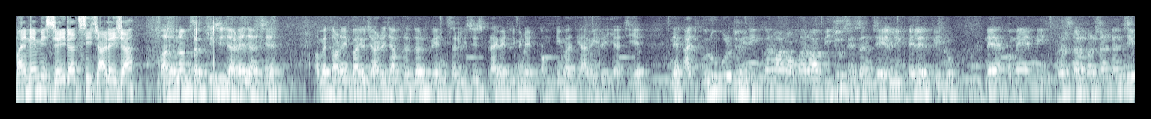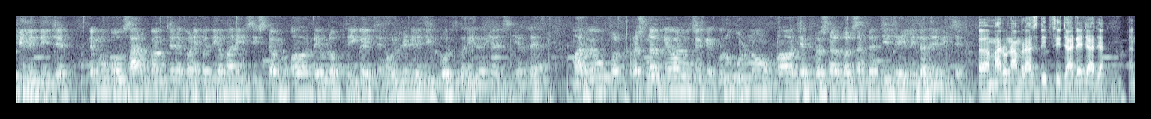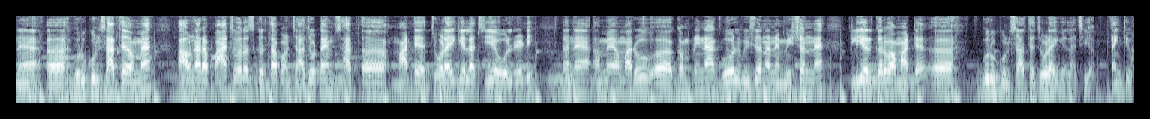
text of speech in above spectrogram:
My name is Jayrajsinh Jadeja મારું નામ શક્તિસિંહ જાડેજા છે. અમે ત્રણેય ભાઈઓ જાડેજા બ્રધર બેન સર્વિસીસ પ્રાઇવેટ લિમિટેડ કંપનીમાંથી આવી રહ્યા છીએ. ને આજ ગુરુકુળ જોઈનિંગ કરવાનું અમારું આ બીજું સેશન છે એલએલપીનું ને અમે એમની પર્સનલ કન્સલ્ટન્સી બી લીધી છે એમનું બહુ સારું કામ છે ને ઘણી બધી અમારી સિસ્ટમ ડેવલપ થઈ ગઈ છે ઓલરેડી હજી ગ્રોથ કરી રહ્યા છીએ. એટલે મારું એવું પર્સનલ કહેવાનું છે કે ગુરુકુળનું જે પર્સનલ કન્સલ્ટન્સી છે એ લીધા જેવી છે. મારું નામ રાજદીપસિંહ જાડેજા છે અને ગુરુકુલ સાથે અમે આવનારા પાંચ વર્ષ કરતાં પણ જાજો ટાઈમ સાથ માટે જોડાઈ ગયેલા છીએ ઓલરેડી અને અમે અમારું કંપનીના ગોલ વિઝન અને મિશનને ક્લિયર કરવા માટે ગુરુકુલ સાથે જોડાઈ ગયેલા છીએ થેન્ક યુ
